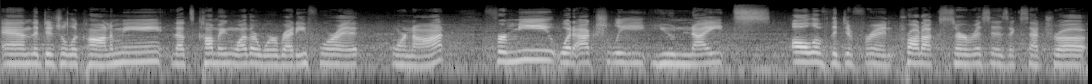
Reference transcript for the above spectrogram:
and the digital economy that's coming, whether we're ready for it or not. For me, what actually unites all of the different products, services, etc.,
